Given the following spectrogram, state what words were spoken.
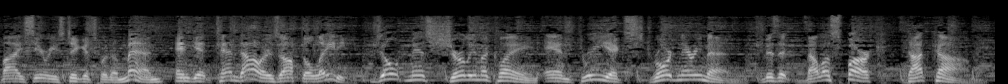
Buy series tickets for the men and get $10 off the lady. Don't miss Shirley MacLaine and three extraordinary men. Visit bellaspark.com.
